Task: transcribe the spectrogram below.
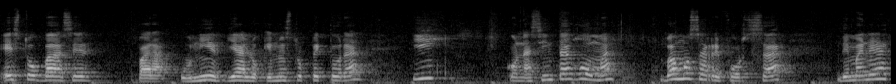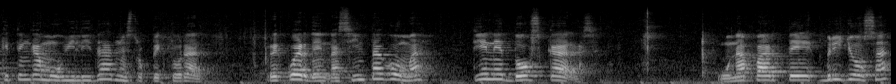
Esto va a ser para unir ya lo que es nuestro pectoral y con la cinta goma vamos a reforzar de manera que tenga movilidad nuestro pectoral. Recuerden, la cinta goma tiene dos caras. Una parte brillosa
